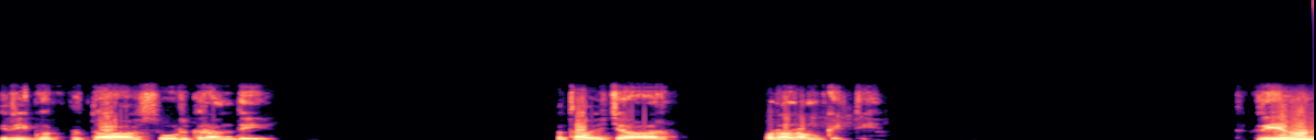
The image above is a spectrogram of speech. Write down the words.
ਸ੍ਰੀ ਗੁਰਪ੍ਰਤਾਪ ਸੂਰਜ ਗ੍ਰੰਥ ਦੀ ਕਥਾ ਵਿਚਾਰ ਪ੍ਰਾਰੰਭ ਕੀਤੀ। ਤਕਰੀਬਨ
